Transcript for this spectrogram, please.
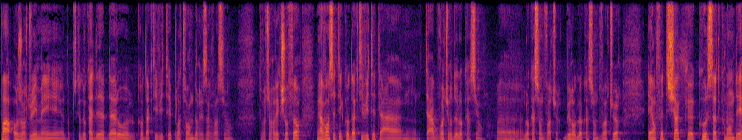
pas aujourd'hui, mais parce que donc, le code d'activité plateforme de réservation de voitures avec chauffeur, mais avant c'était code d'activité ta voiture de location. Euh, location de voiture, bureau de location de voiture. Et en fait, chaque euh, course à te commander,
